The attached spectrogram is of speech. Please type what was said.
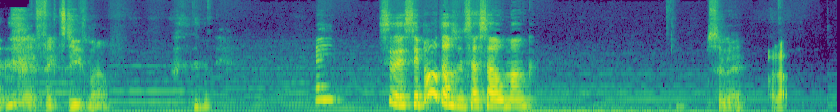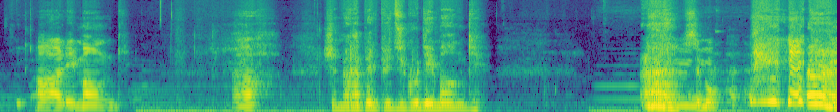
Effectivement. c'est c'est bon dans une salsa au mangue. C'est vrai? Voilà. Ah, les mangues. Ah, je ne me rappelle plus du goût des mangues. Ah, c'est bon. Ah,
